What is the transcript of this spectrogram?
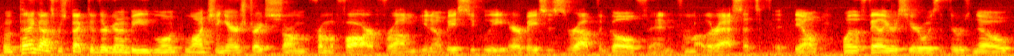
From the Pentagon's perspective, they're going to be launching airstrikes from from afar, from you know basically air bases throughout the Gulf and from other assets. You know, one of the failures here was that there was no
